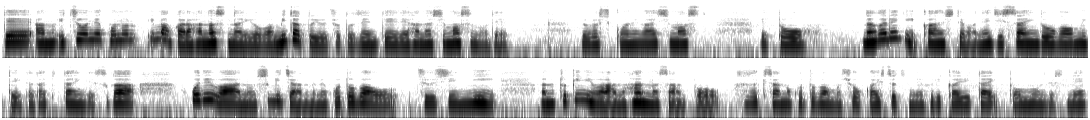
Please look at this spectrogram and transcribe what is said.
であの一応ねこの今から話す内容は見たというちょっと前提で話しますのでよろしくお願いします。えっと流れに関してはね実際に動画を見ていただきたいんですがここではあのスギちゃんのね言葉を中心にあの時にはあのハンナさんと佐々木さんの言葉も紹介しつつね振り返りたいと思うんですね。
